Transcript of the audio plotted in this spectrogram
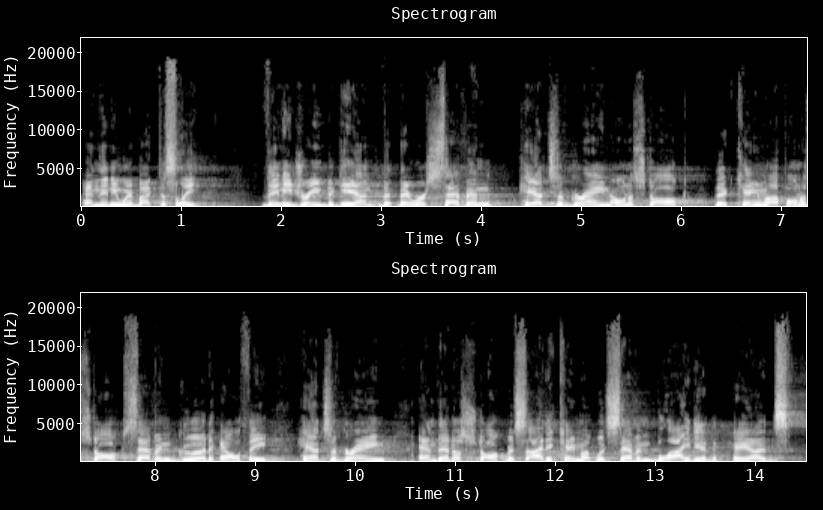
and then he went back to sleep. Then he dreamed again that there were seven heads of grain on a stalk that came up on a stalk, seven good, healthy heads of grain, and then a stalk beside it came up with seven blighted heads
